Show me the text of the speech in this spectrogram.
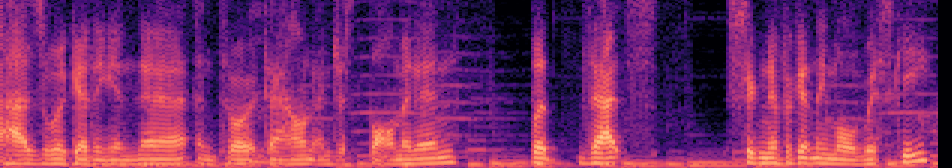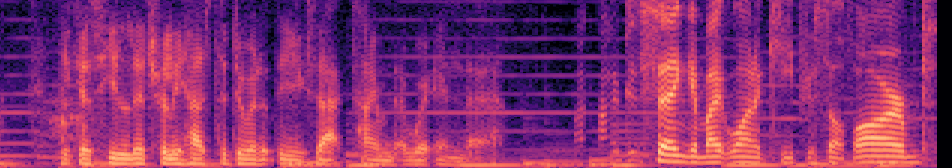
as we're getting in there and throw it hmm. down and just bomb it in. But that's significantly more risky because he literally has to do it at the exact time that we're in there. I'm just saying you might want to keep yourself armed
